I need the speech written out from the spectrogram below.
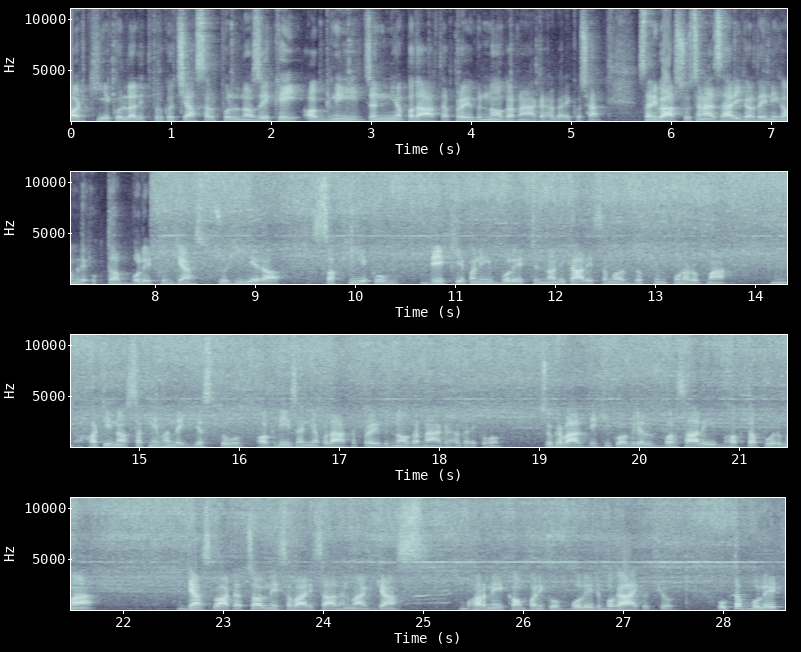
अड्किएको ललितपुरको च्यासल पुल नजिकै अग्निजन्य पदार्थ प्रयोग नगर्न आग्रह गरेको छ। शनिबार सूचना जारी गर्दै निगमले उक्त बुलेटको ग्यास चुहिएर सकिएको देखिए पनि बुलेट ननिकालेसम्म जोखिमपूर्ण रूपमा हटि नसक्ने भन्दै यस्तो अग्निजन्य पदार्थ प्रयोग नगर्न आग्रह गरेको हो। शुक्रबारदेखिको अविरल वर्षाले भक्तपुरमा ग्यासबाट चल्ने सवारी साधनमा ग्यास भर्ने कम्पनीको बुलेट बगाएको थियो। उक्त बुलेट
